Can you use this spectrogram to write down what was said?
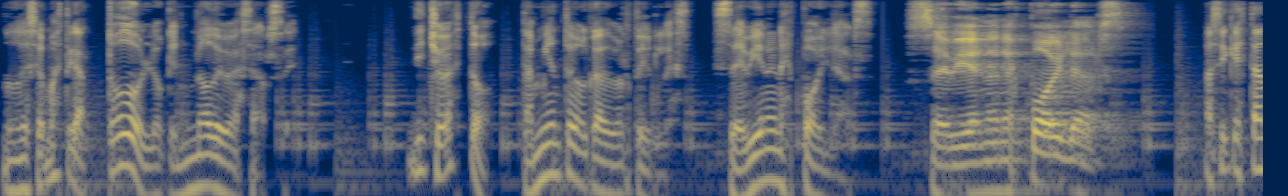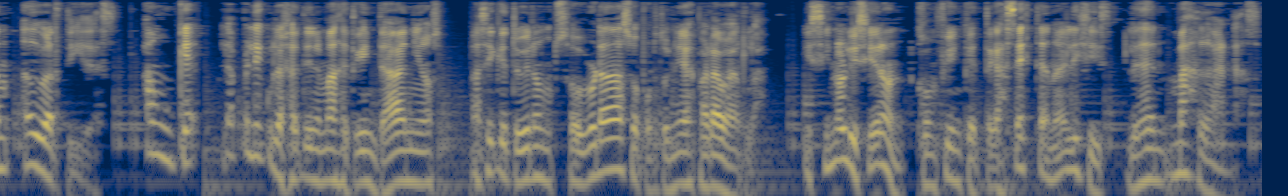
donde se muestra todo lo que no debe hacerse. Dicho esto, también tengo que advertirles, se vienen spoilers. Se vienen spoilers así que están advertidas. Aunque la película ya tiene más de 30 años, así que tuvieron sobradas oportunidades para verla. Y si no lo hicieron, confíen que tras este análisis les den más ganas,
